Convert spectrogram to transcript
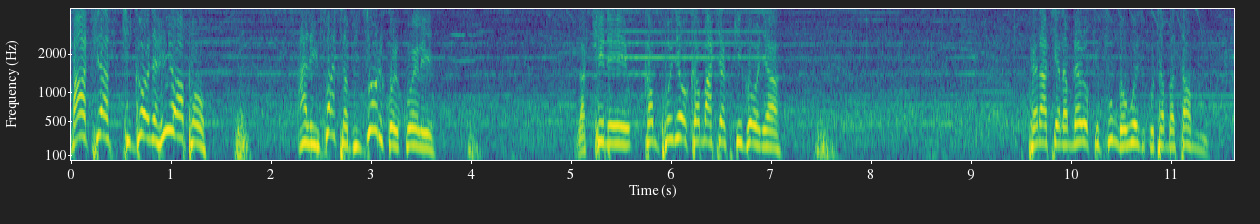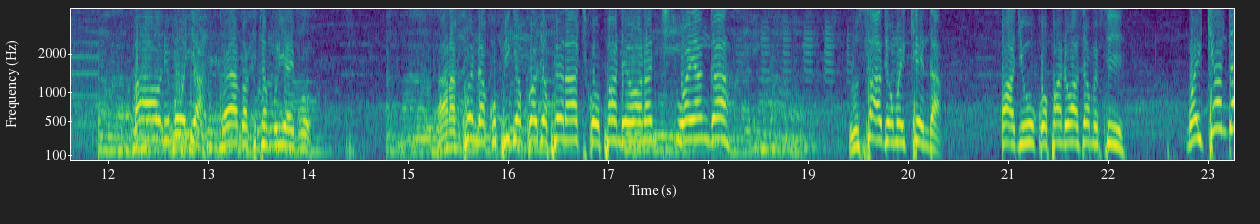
matias Kigonya hiyo hapo. Alifata vizuri kwelikweli kweli, lakini kamponyoka Matias Kigonya. Penalti ya namna hiyo ukifunga huwezi kutabasamu. Bao ni moja kwa Yanga akitangulia hivyo, anakwenda kupiga mkwaju wa penalti kwa upande wa wananchi wa Yanga. Lusajo Mwaikenda maji huu kwa upande wa Azam FC. Mwaikenda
